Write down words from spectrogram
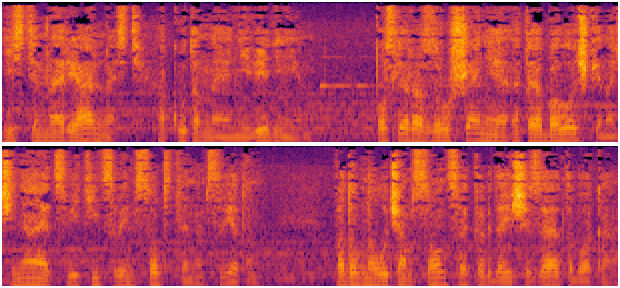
Истинная реальность, окутанная неведением, После разрушения этой оболочки начинает светить своим собственным светом, подобно лучам солнца, когда исчезают облака.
